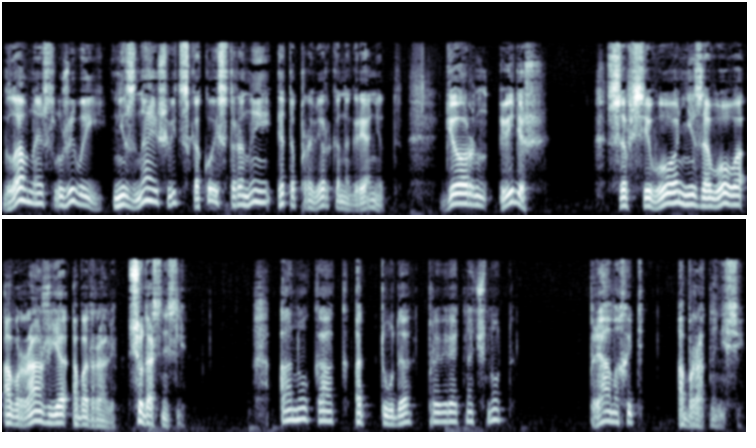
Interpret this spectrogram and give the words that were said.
Главное, служивый, не знаешь ведь, с какой стороны эта проверка нагрянет. Дерн, видишь, со всего низового овражья ободрали, сюда снесли. А ну как оттуда проверять начнут? Прямо хоть обратно неси.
